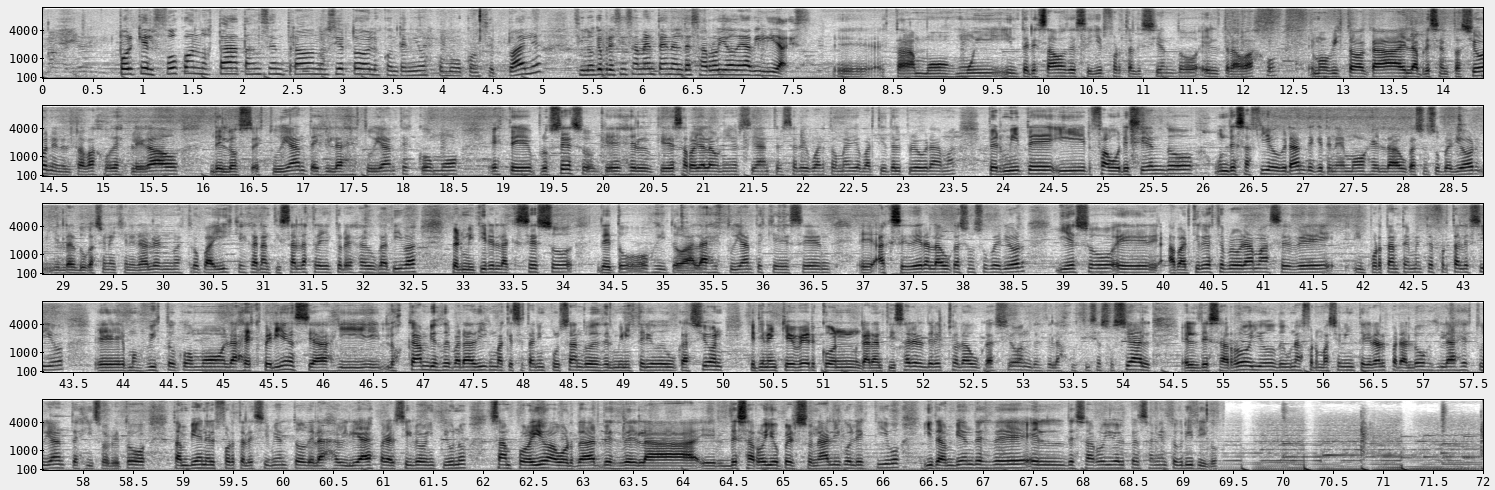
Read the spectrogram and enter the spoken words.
porque el foco no está tan centrado, ¿no es cierto?, en los contenidos como conceptuales, sino que precisamente en el desarrollo de habilidades. Eh, estamos muy interesados de seguir fortaleciendo el trabajo. Hemos visto acá en la presentación, en el trabajo desplegado de los estudiantes y las estudiantes, cómo este proceso, que es el que desarrolla la universidad en tercero y cuarto medio a partir del programa, permite ir favoreciendo un desafío grande que tenemos en la educación superior y en la educación en general en nuestro país, que es garantizar las trayectorias educativas, permitir el acceso de todos y todas las estudiantes que deseen eh, acceder a la educación superior y eso eh, a partir de este programa se ve importantemente fortalecido. Eh, hemos visto cómo las experiencias y los cambios de paradigma que se están impulsando desde el Ministerio de Educación que tienen que ver con garantizar el derecho a la educación desde la justicia social, el desarrollo de una formación integral para los y las estudiantes y sobre todo también el fortalecimiento de las habilidades para el siglo XXI se han podido abordar desde el desarrollo personal y colectivo y también desde el desarrollo del pensamiento crítico.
